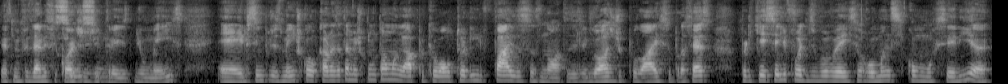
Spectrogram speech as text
Eles não fizeram esse corte sim, sim. De, três, de um mês. É, eles simplesmente colocaram exatamente como tá o mangá, porque o autor ele faz essas notas, ele gosta de pular esse processo, porque se ele for desenvolver esse romance como seria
